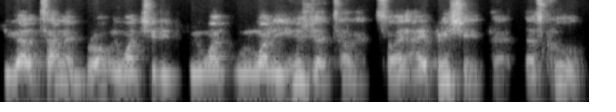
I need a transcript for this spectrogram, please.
you got a talent, bro. We want you to we want we want to use that talent. So I, I appreciate that. That's cool.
